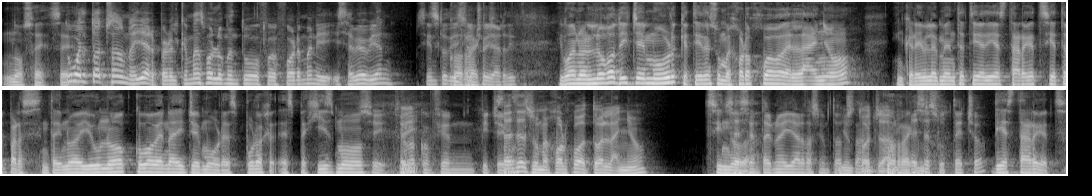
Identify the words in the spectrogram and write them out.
No sé. se- Tuvo el touchdown ayer, pero el que más volumen tuvo fue Foreman y, y se vio bien. 118 Correcto. yarditas. Y bueno, luego DJ Moore, que tiene su mejor juego del año. Increíblemente tiene 10 targets, 7 para 69 y 1. ¿Cómo ven a DJ Moore? ¿Es puro espejismo? Sí, Sí. yo no confío en O PJ. sea, ese es su mejor juego de todo el año. Sin duda. 69 yardas y un touchdown. touchdown. Correcto. Ese es su techo. 10 targets.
